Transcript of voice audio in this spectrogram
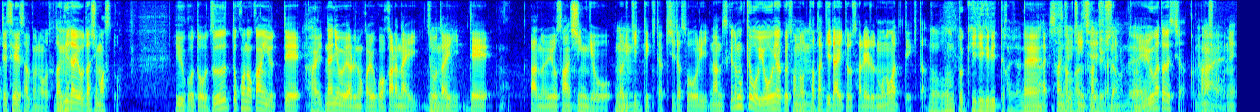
て政策の叩き台を出しますと。いうことをずっとこの間言って、はい。何をやるのかよくわからない状態で、あの予算審議を乗り切ってきた岸田総理なんですけども、今日ようやくその叩き台とされるものが出てきたと。もう本当ギリギリって感じだね、はい、31日3で月31したねだもんね。夕方でしたからね、はいしかもね。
